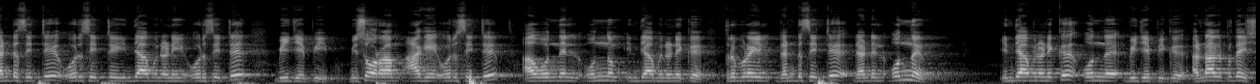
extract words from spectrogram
രണ്ട് സീറ്റ് ഒരു സീറ്റ് ഇന്ത്യ മുന്നണി ഒരു seat B J P. Mizoram ആകെ ഒരു സീറ്റ് ആ ഒന്നിൽ ഒന്നും ഇന്ത്യ മുന്നണിക്ക്. ത്രിപുരയിൽ രണ്ട് സീറ്റ് രണ്ടിൽ ഒന്ന് ഇന്ത്യ മുന്നണിക്ക് ഒന്ന് ബി ജെ പിക്ക്. അരുണാചൽ പ്രദേശ്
